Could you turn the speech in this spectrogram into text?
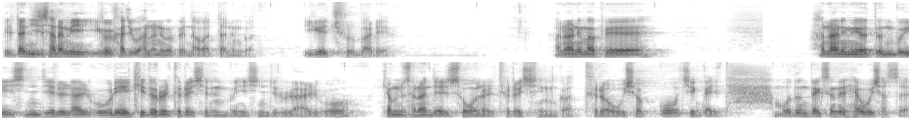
일단 이 사람이 이걸 가지고 하나님 앞에 나왔다는 것 이게 출발이에요. 하나님 앞에 하나님이 어떤 분이신지를 알고 우리의 기도를 들으시는 분이신 줄을 알고 겸손한 자의 소원을 들으신 것 들어오셨고 지금까지 다 모든 백성들이 해 오셨어요.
